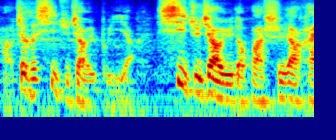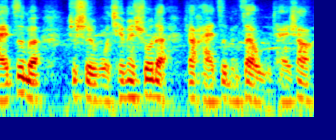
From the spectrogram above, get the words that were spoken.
好，这和戏剧教育不一样。戏剧教育的话是让孩子们，就是我前面说的，让孩子们在舞台上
